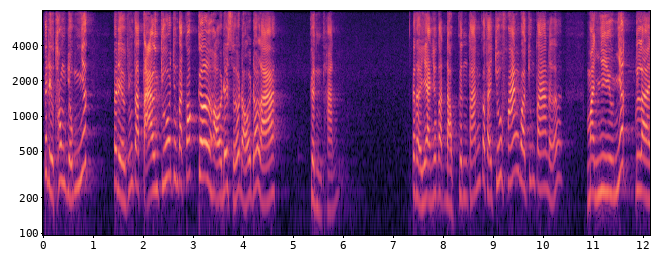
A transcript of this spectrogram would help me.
cái điều thông dụng nhất cái điều chúng ta tạ ơn chúa chúng ta có cơ hội để sửa đổi đó là kinh thánh cái thời gian chúng ta đọc kinh thánh, có thể chúa phán qua chúng ta nữa. Mà nhiều nhất là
